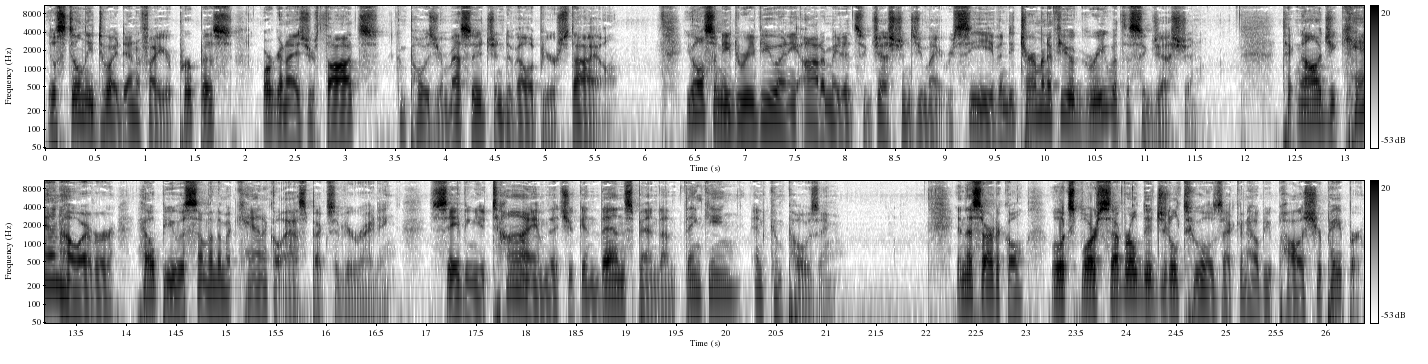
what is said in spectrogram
you'll still need to identify your purpose, organize your thoughts, compose your message, and develop your style. You also need to review any automated suggestions you might receive and determine if you agree with the suggestion. Technology can, however, help you with some of the mechanical aspects of your writing, saving you time that you can then spend on thinking and composing. In this article, we'll explore several digital tools that can help you polish your paper.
